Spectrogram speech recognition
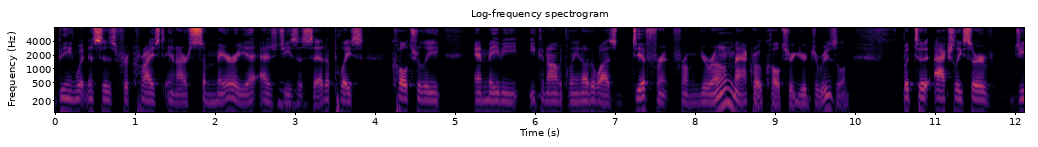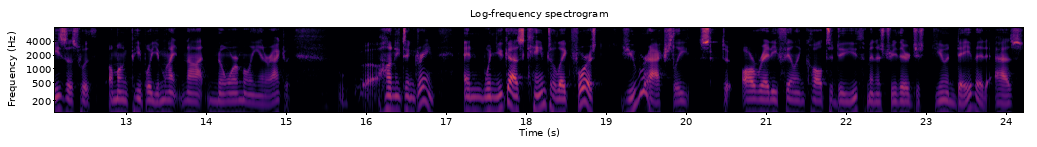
being witnesses for Christ in our Samaria, as Jesus Mm-hmm. said, a place culturally and maybe economically and otherwise different from your own macro culture, your Jerusalem, but to actually serve Jesus with among people you might not normally interact with. Uh, Huntington Green. And when you guys came to Lake Forest, you were actually st- already feeling called to do youth ministry there, just you and David as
